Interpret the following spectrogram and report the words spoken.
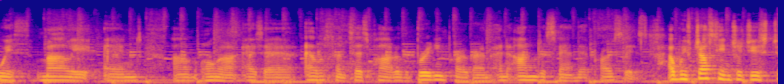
with Mali and um, Onga as our elephants as part of the breeding program and understand that process. And we've just introduced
